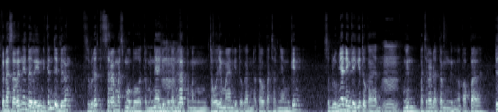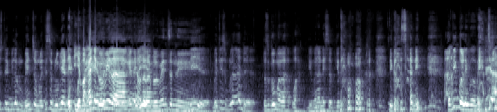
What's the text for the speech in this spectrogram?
penasarannya adalah ini kan dia bilang sebenarnya terserah mas mau bawa temennya gitu kan Hmm. Misal temen cowoknya main gitu kan atau pacarnya mungkin sebelumnya ada yang kayak gitu kan Hmm. mungkin pacarnya datang nggak apa-apa terus dia bilang bencong berarti sebelumnya ada Iya makanya gue bilang ini Iya. honorable mention nih. Iya, berarti sebelah ada. Terus gue malah, wah gimana nih Sep kita mau di kosan ini. Tapi boleh bawa bencong.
